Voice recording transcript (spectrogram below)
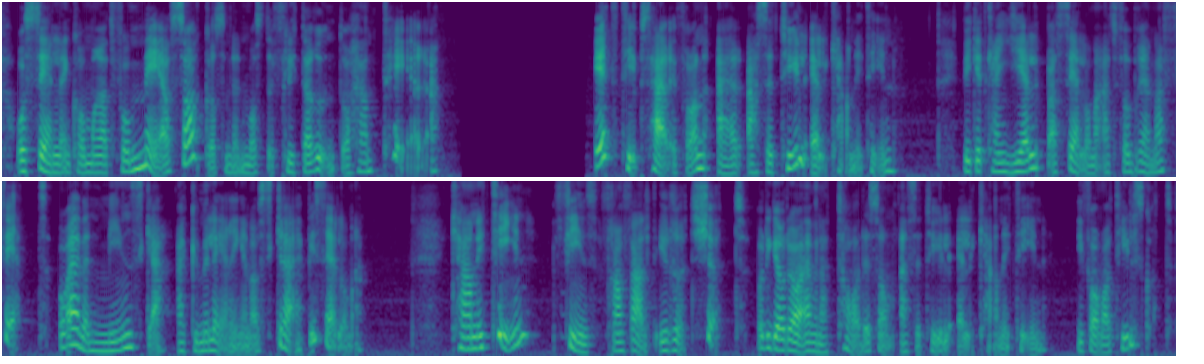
och cellen kommer att få mer saker som den måste flytta runt och hantera. Ett tips härifrån är acetyl-L-karnitin, vilket kan hjälpa cellerna att förbränna fett och även minska ackumuleringen av skräp i cellerna. Karnitin finns framförallt i rött kött och det går då även att ta det som acetyl-L-karnitin i form av tillskott.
